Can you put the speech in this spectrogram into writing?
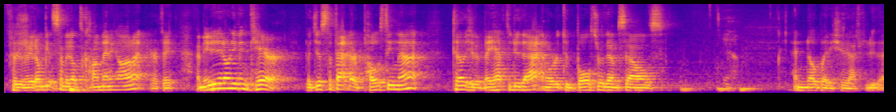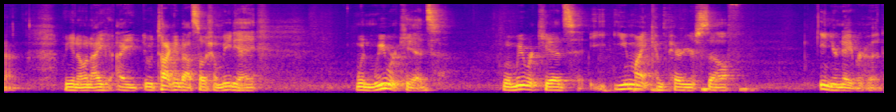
Because if they don't get somebody else commenting on it, or if they, or maybe they don't even care, but just the fact they're posting that tells you that they have to do that in order to bolster themselves. Yeah. And nobody should have to do that. You know, and I, I was talking about social media. When we were kids, when we were kids, you might compare yourself in your neighborhood.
